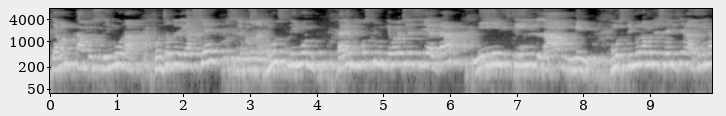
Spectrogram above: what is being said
তেমন কা মুসলিমুনা কোন শব্দ থেকে আসছে? মুসলিমুন। তাহলে মুসলিম কীভাবে ছিল সিরিয়ালটা? মিম সিন লাম মিম। মুসলিমুনের মধ্যে সেম সিরিয়াল আছে কিনা?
